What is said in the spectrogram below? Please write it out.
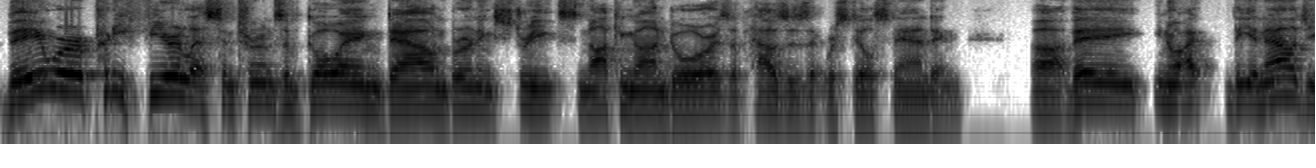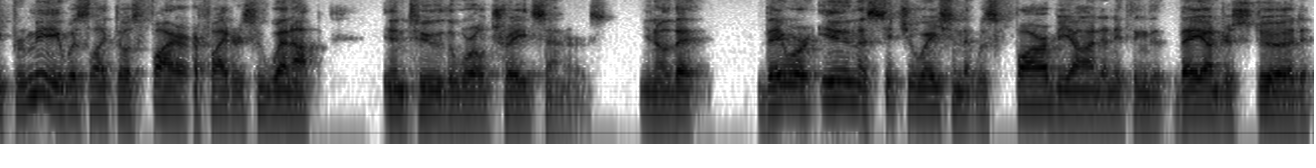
They were pretty fearless in terms of going down burning streets, knocking on doors of houses that were still standing. Uh, they, you know, I, the analogy for me was like those firefighters who went up into the World Trade Centers. You know that they were in a situation that was far beyond anything that they understood.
